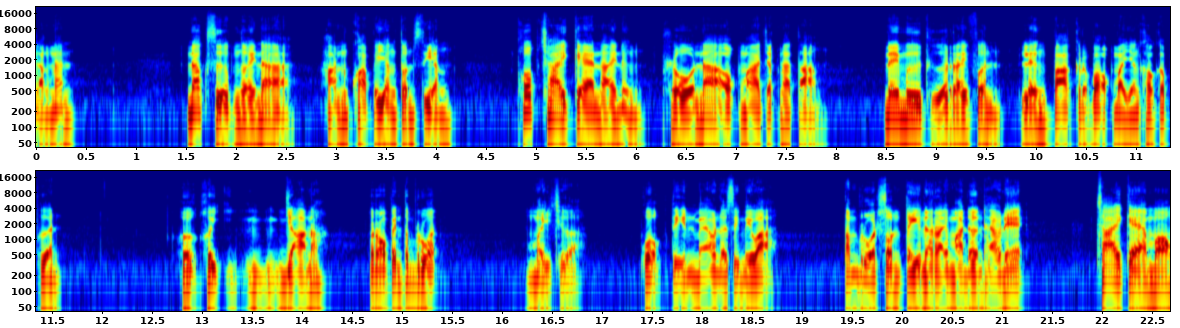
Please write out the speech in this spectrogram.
หลังนั้น นักสืบเงยหน้า หันขวับไปยังต้นเสียง พบชายแก่นายหนึ่งโผล่หน้าออกมาจากหน้าต่าง ในมือถือไรเฟิลเล็งปากกระบอกมายังเขากับเพื่อน เฮ้ยเฮ้ยอย่านะ เราเป็นตำรวจ ไม่เชื่อ พวกตีนแมวนะสิไม่ว่า ตำรวจส้นตีนอะไรมาเดินแถวนี้ ชายแก่มอง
